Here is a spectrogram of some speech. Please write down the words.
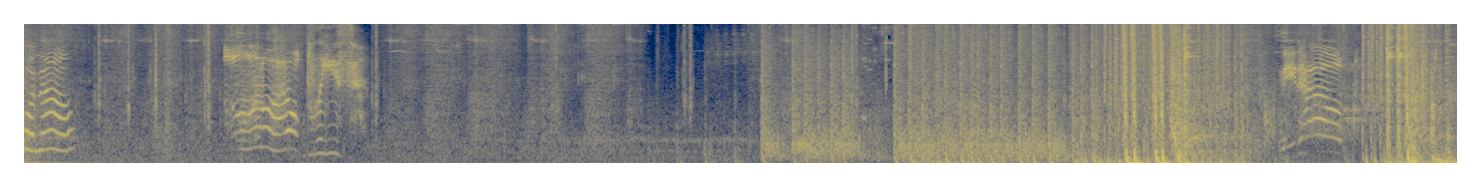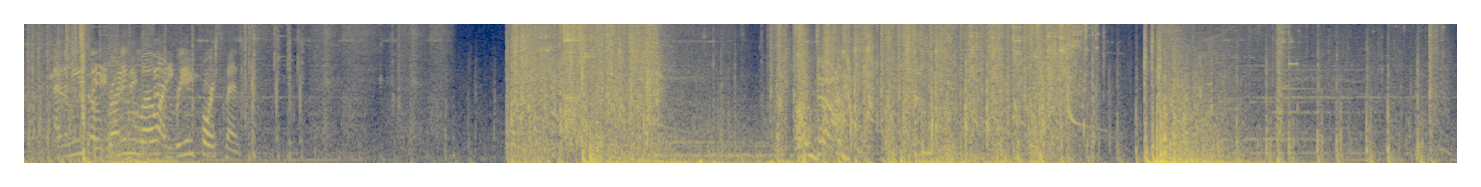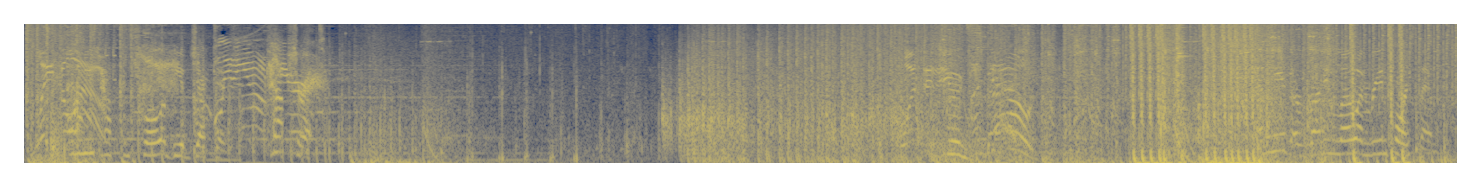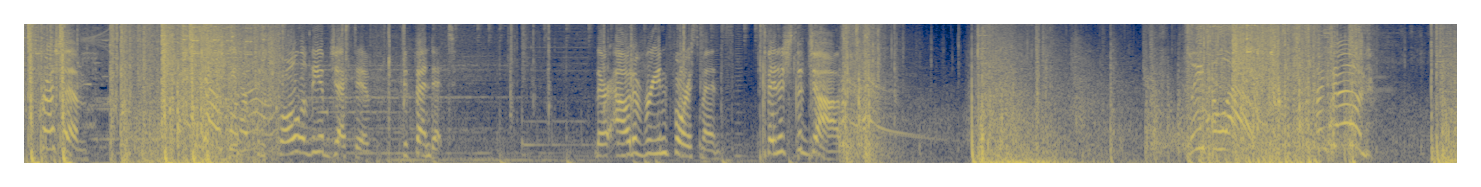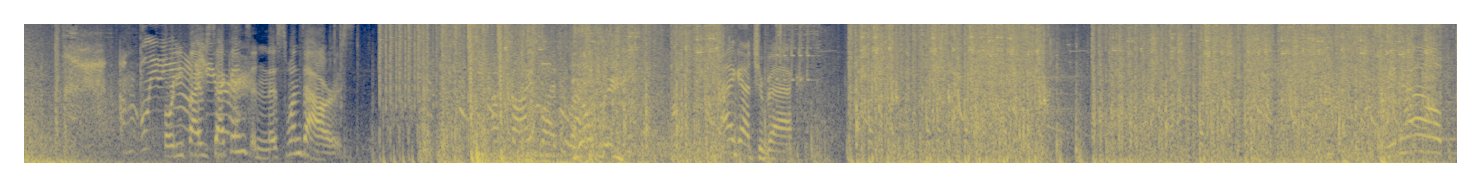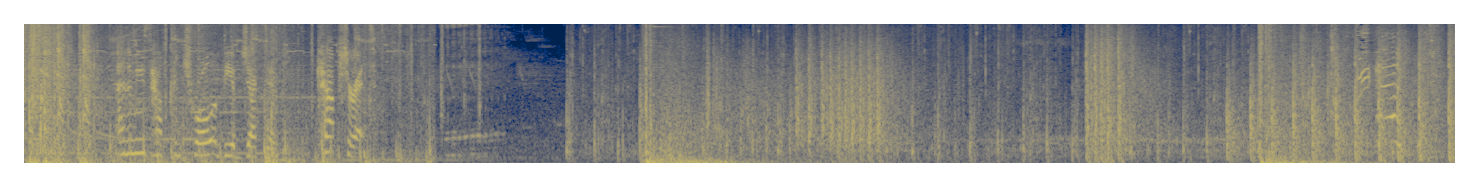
Oh, for now. A little help, please. Need help. Enemies are running low on reinforcements. The objective. Capture it. What did you expect? Enemies are running low on reinforcements. Crush them. We have control of the objective. Defend it. They're out of reinforcements. Finish the job. Lethal out. I'm down. I'm bleeding 45 out here. seconds, and this one's ours. We have five lives left. Help me! I got your back. Need help. Enemies have control of the objective. Capture it.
